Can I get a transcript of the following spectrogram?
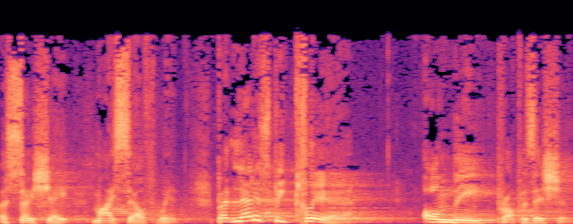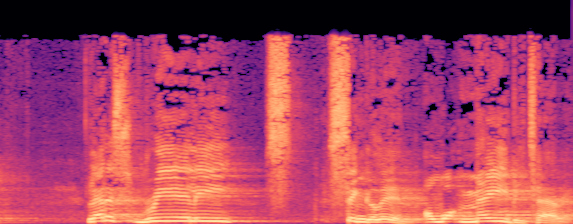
associate myself with. But let us be clear on the proposition. Let us really single in on what may be tearing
